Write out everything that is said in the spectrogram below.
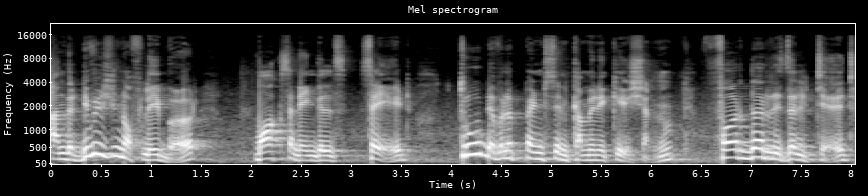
and the division of labor Marx and Engels said through developments in communication further resulted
